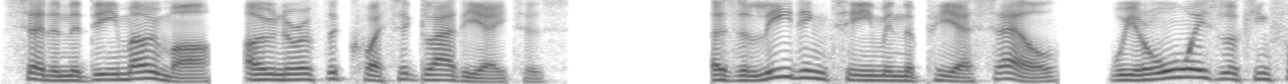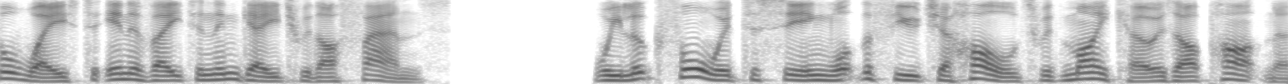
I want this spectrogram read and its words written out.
said Nadeem Omar, owner of the Quetta Gladiators. As a leading team in the PSL, we are always looking for ways to innovate and engage with our fans. We look forward to seeing what the future holds with Myco as our partner.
